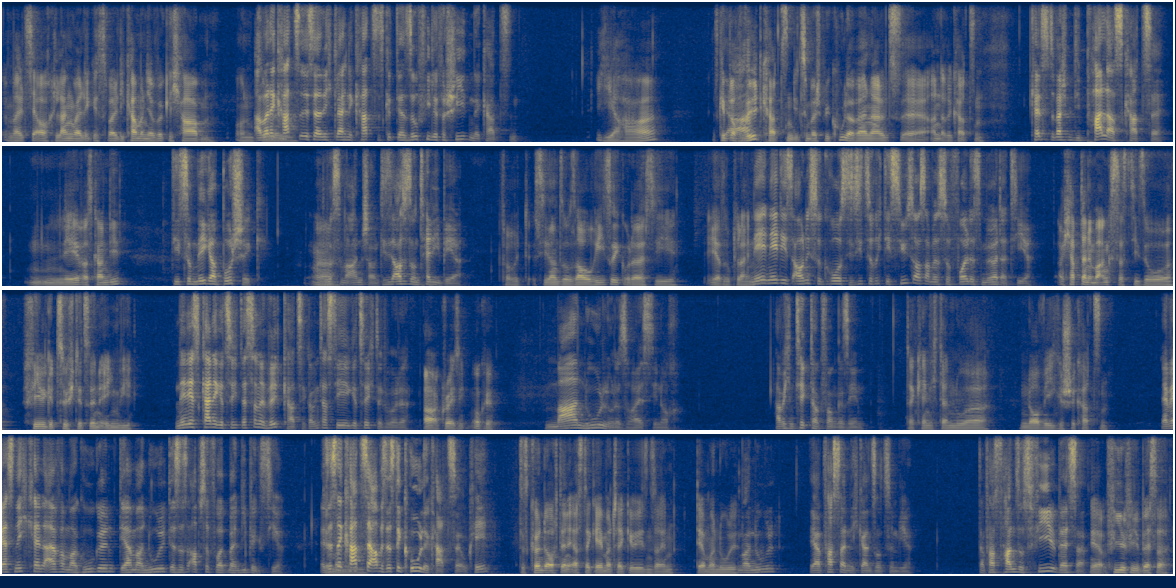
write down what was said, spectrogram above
weil es ja auch langweilig ist, weil die kann man ja wirklich haben. Und Aber eine einen- Katze ist ja nicht gleich eine Katze. Es gibt ja so viele verschiedene Katzen. Ja. Es gibt Ja. auch Wildkatzen, die zum Beispiel cooler wären als äh, andere Katzen. Kennst du zum Beispiel die Pallas-Katze? Nee, was kann die? Die ist so mega buschig. Ah, Musst du mal anschauen. Die sieht aus wie so ein Teddybär. verrückt. Ist die dann so sauriesig oder ist sie eher so klein? Nee, nee, die ist auch nicht so groß. Die sieht so richtig süß aus, aber ist so voll das Mördertier. Aber ich habe dann immer Angst, dass die so fehlgezüchtet sind irgendwie. Nee, nee, ist keine gezüchtet. Das ist so eine Wildkatze. Ich glaube nicht, dass die gezüchtet wurde. Ah, crazy. Okay. Manul oder so heißt die noch. Habe ich einen TikTok von gesehen. Da kenne ich dann nur norwegische Katzen. Ja, wer es nicht kennt, einfach mal googeln. Der Manul, das ist ab sofort mein Lieblingstier. Es Der ist eine Manul. Katze, aber es ist eine coole Katze, okay? Das könnte auch dein erster Gamertag gewesen sein, der Manul. Manul? Ja, passt dann nicht ganz so zu mir. Da passt Hansus viel besser. Ja, viel, viel besser.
